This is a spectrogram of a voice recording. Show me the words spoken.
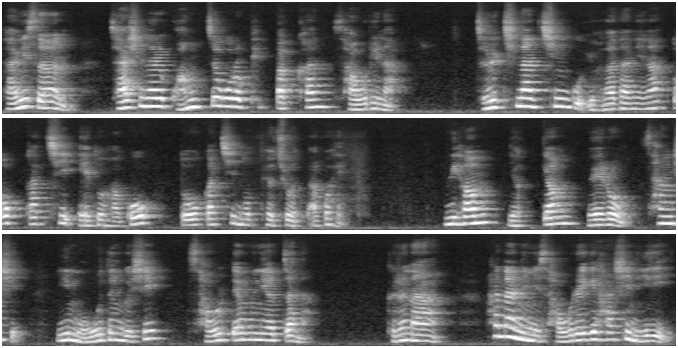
다윗은 자신을 광적으로 핍박한 사울이나 절친한 친구 요나단이나 똑같이 애도하고 똑같이 높여주었다고 해. 위험, 역경, 외로움, 상실, 이 모든 것이 사울 때문이었잖아. 그러나 하나님이 사울에게 하신 일이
